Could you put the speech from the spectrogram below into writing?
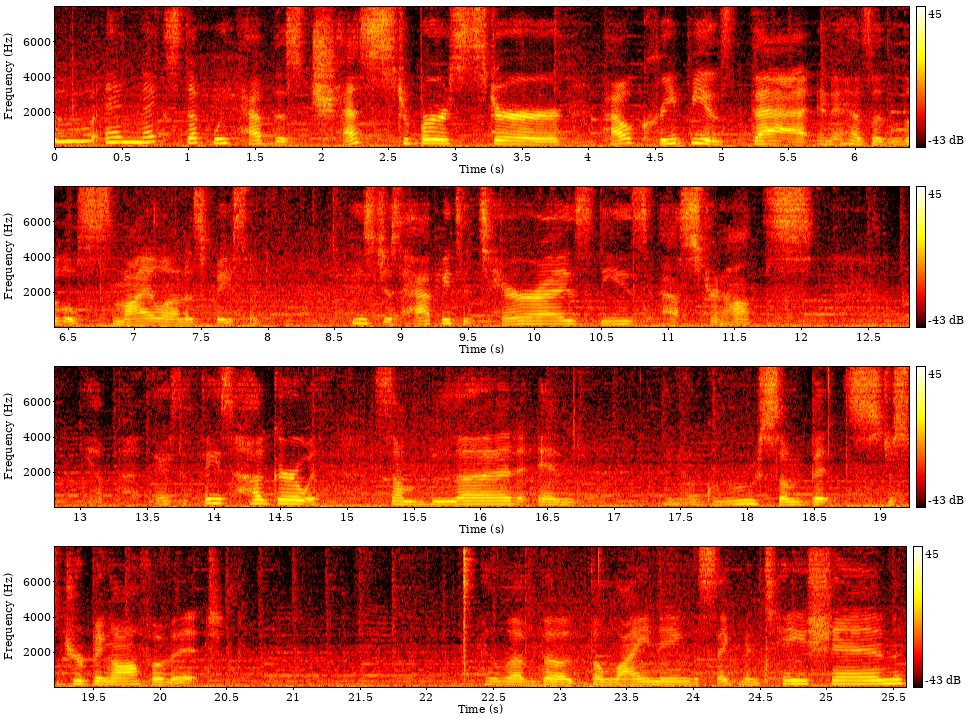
Ooh, and next up we have this chest burster. How creepy is that? And it has a little smile on his face like he's just happy to terrorize these astronauts. Yep, there's the face hugger with some blood and you know gruesome bits just dripping off of it. I love the the lining, the segmentation.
